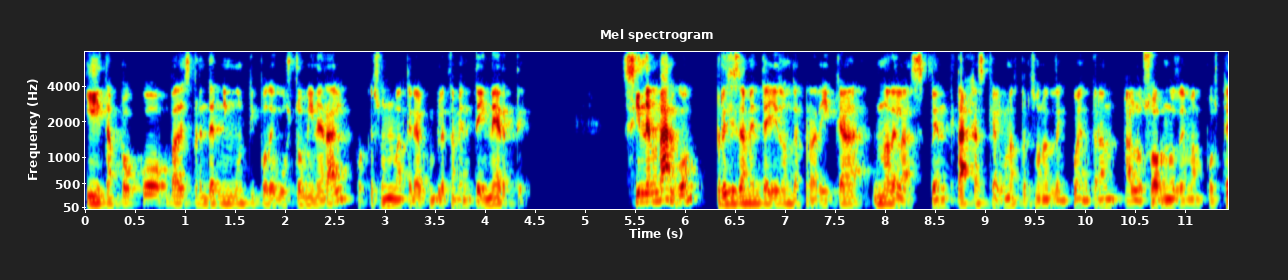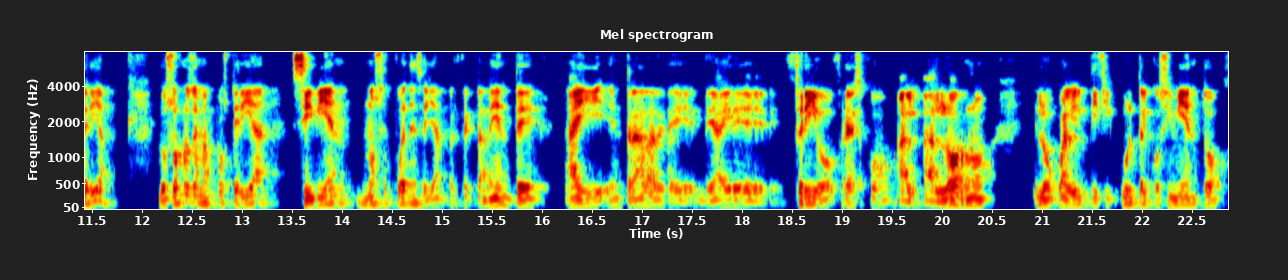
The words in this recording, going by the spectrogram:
y tampoco va a desprender ningún tipo de gusto mineral porque es un material completamente inerte. Sin embargo, precisamente ahí es donde radica una de las ventajas que algunas personas le encuentran a los hornos de mampostería. Los hornos de mampostería, si bien no se pueden sellar perfectamente, hay entrada de, aire frío o fresco al, al horno, lo cual dificulta el cocimiento,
